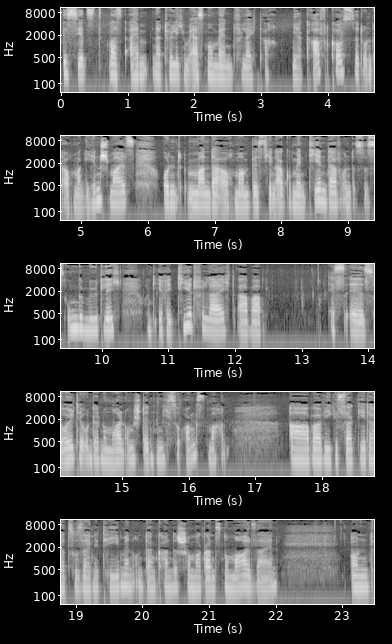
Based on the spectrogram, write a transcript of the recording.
ist jetzt, was einem natürlich im ersten Moment vielleicht auch mehr Kraft kostet und auch mal Gehirnschmalz und man da auch mal ein bisschen argumentieren darf und es ist ungemütlich und irritiert vielleicht, aber es äh, sollte unter normalen Umständen nicht so Angst machen. Aber wie gesagt, jeder hat so seine Themen und dann kann das schon mal ganz normal sein. Und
